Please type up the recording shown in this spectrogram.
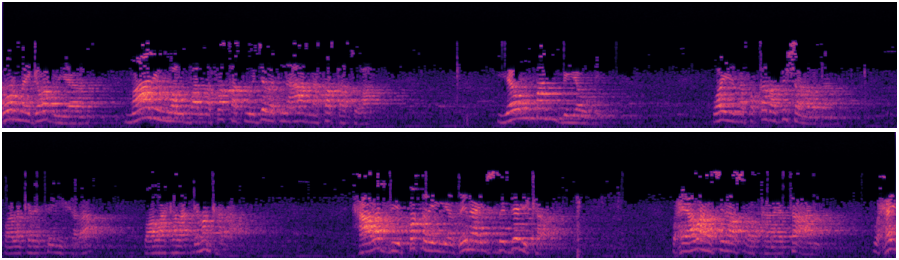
goormay gabadhu yeelan maalin walba nafaqat wajabat lahaa nafaqatuha. Yawma biyawmi. Waayo nafaqada bishan oo dhan waa la kala tegi karaa waa la kala dhiman karaa. Xaaladii faqri iyo hina isbedeli kara waxyaabaha sidaas oo kaleeta ah waxay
